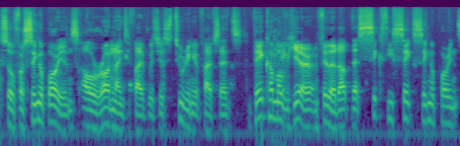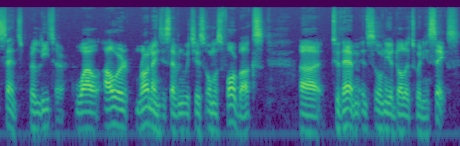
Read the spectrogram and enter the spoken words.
so for Singaporeans, our RON 95, which is 2 ringgit 5 cents, they come over here and fill it up. That's 66 Singaporean cents per liter. While our RON 97, which is almost 4 bucks, uh, to them it's only a dollar twenty six.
